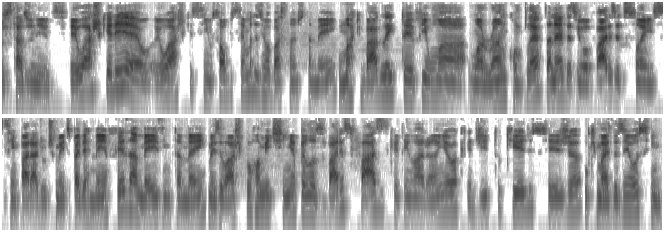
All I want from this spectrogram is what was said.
nos Estados Unidos. Eu acho que ele é, eu acho que sim. O Sal Buscema desenhou bastante também. O Mark Bagley teve uma, uma run completa, né? Desenhou várias edições sem parar de Ultimate Spider-Man, fez a Amazing também, mas eu acho que o Romitinha, pelas várias fases que ele tem no Aranha, eu acredito que ele seja o que mais desenhou, sim.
